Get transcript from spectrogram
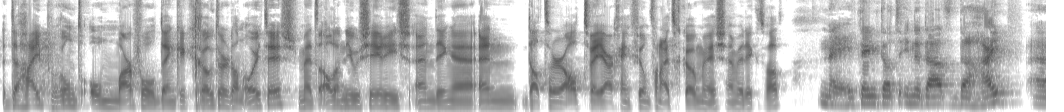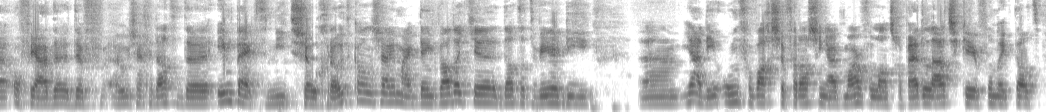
de hype rondom Marvel denk ik groter dan ooit is. Met alle nieuwe series en dingen. En dat er al twee jaar geen film van uitgekomen is en weet ik het wat. Nee, ik denk dat inderdaad de hype, eh, of ja, de, de, hoe zeg je dat? De impact niet zo groot kan zijn. Maar ik denk wel dat, je, dat het weer die, ehm, ja, die onverwachte verrassing uit Marvel-landschap. Hè? De laatste keer vond ik dat,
